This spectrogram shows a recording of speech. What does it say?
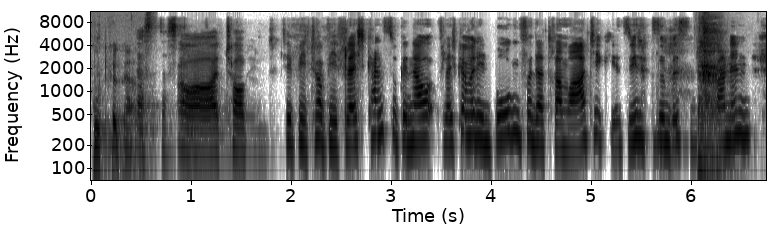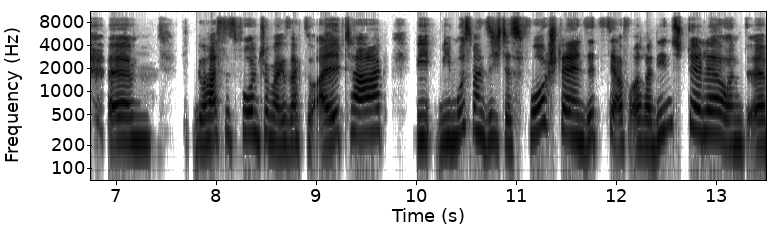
gut gegangen. Das, das oh, top. Tippitoppi. Vielleicht kannst du genau, vielleicht können wir den Bogen von der Dramatik jetzt wieder so ein bisschen spannen. ähm, du hast es vorhin schon mal gesagt, so Alltag. Wie, wie muss man sich das vorstellen? Sitzt ihr auf eurer Dienststelle und äh,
